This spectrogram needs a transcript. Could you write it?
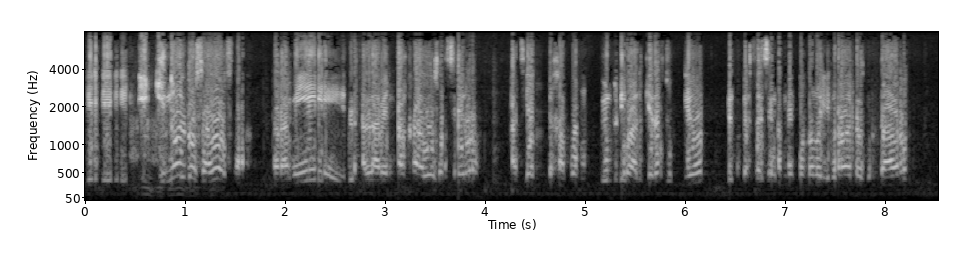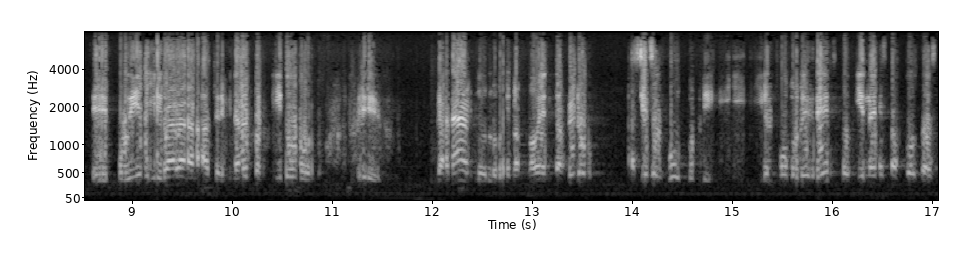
y, y, y no el 2 a 2 para mí la, la, ventaja 2 a 0 hacia Japón un rival que era superior que hasta ese momento no lo llevaba el resultado eh, podía llegar a, a, terminar el partido eh, ganando lo de los 90 pero así es el fútbol y, y, el fútbol es de esto tiene estas cosas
